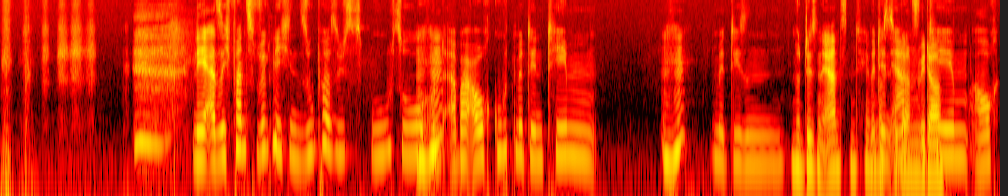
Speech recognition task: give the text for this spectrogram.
nee, also ich fand es wirklich ein super süßes Buch so Mhm. und aber auch gut mit den Themen, Mhm. mit diesen, Mit diesen ernsten Themen, mit den ernsten wieder. Themen auch.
